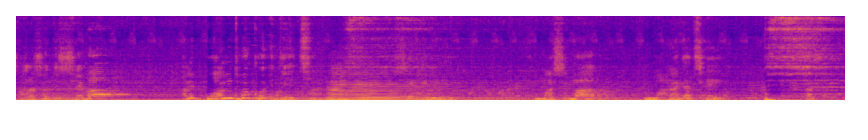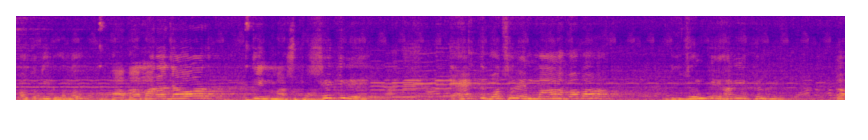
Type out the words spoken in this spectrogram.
সরস্বতীর সেবা আমি বন্ধ করে দিয়েছি। সে কি মাসিমা মারা গেছে? কতদিন হলো? বাবা মারা যাওয়ার তিন মাস পর। সে কি রে? এক বছরে মা বাবা দুজনকে হারিয়ে ফেলবি। তা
